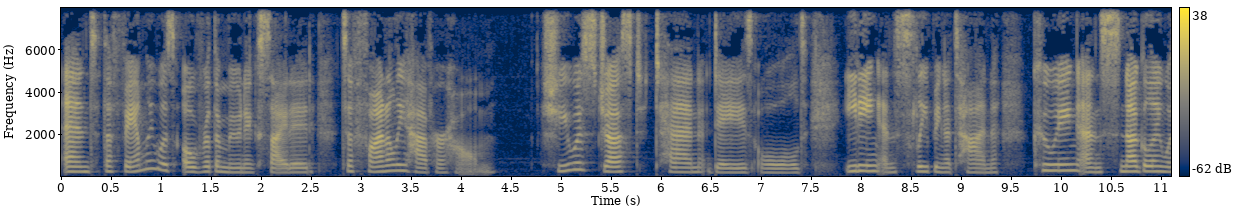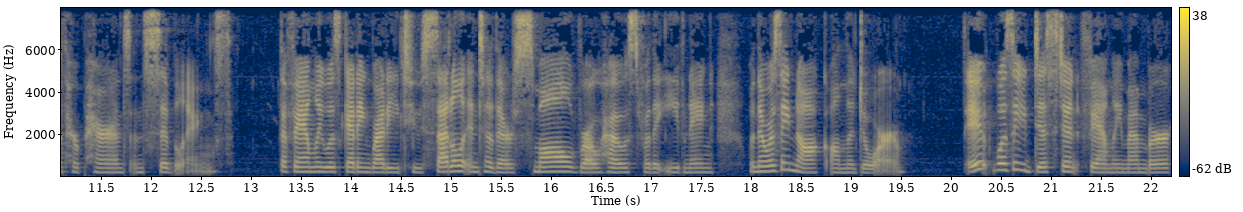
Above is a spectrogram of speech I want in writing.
and the family was over the moon excited to finally have her home. She was just 10 days old, eating and sleeping a ton, cooing and snuggling with her parents and siblings. The family was getting ready to settle into their small row house for the evening when there was a knock on the door. It was a distant family member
